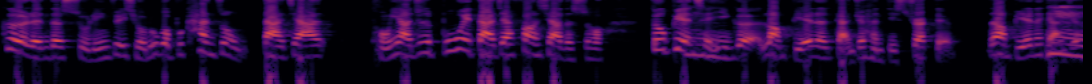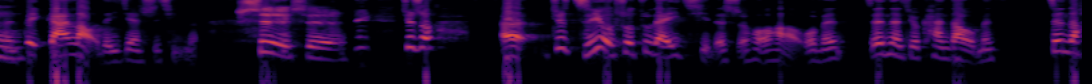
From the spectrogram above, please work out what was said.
个人的属灵追求，如果不看重大家，同样就是不为大家放下的时候，都变成一个让别人感觉很 destructive，、嗯、让别人感觉很被干扰的一件事情了。是是，所以就是说，呃，就只有说住在一起的时候哈，我们真的就看到我们真的。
